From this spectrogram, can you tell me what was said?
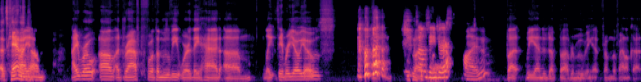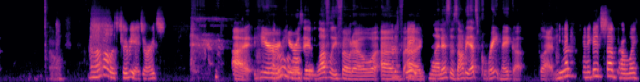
that's canon. I um I wrote um a draft for the movie where they had um lightsaber yo-yos. Um, but, Sounds dangerous. Fun. but we ended up uh, removing it from the final cut. Oh. I love all this trivia, George. Uh, here, here Oh. is a lovely photo of uh. Glenn as a zombie. That's great makeup, Glenn. Yeah, and a good sub probably.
